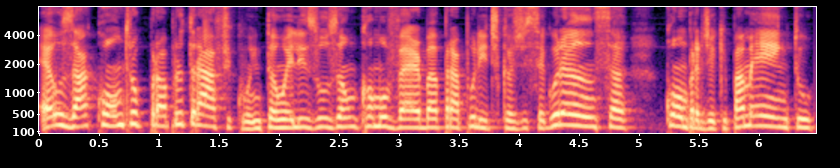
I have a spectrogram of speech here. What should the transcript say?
é usar contra o próprio tráfico. Então, eles usam como verba para políticas de segurança, compra de equipamento,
